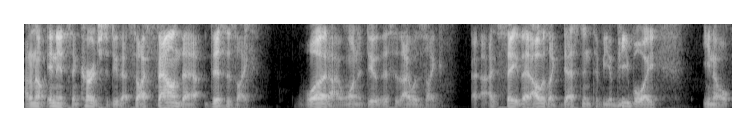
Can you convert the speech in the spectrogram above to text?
I don't know, and it's encouraged to do that. So I found that this is like what I want to do. This is I was like, I, say that I was like destined to be a b boy you know,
